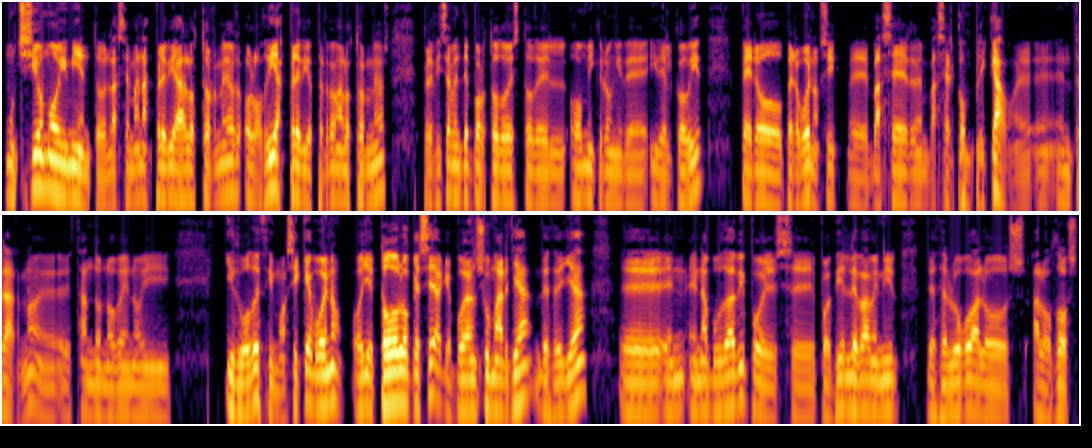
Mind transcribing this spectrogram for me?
muchísimo movimiento en las semanas previas a los torneos, o los días previos, perdón, a los torneos, precisamente por todo esto del Omicron y, de, y del COVID, pero, pero bueno, sí, eh, va a ser, va a ser complicado entrar, ¿no? estando noveno y, y duodécimo. Así que bueno, oye, todo lo que sea que puedan sumar ya, desde ya, en, en, Abu Dhabi, pues, pues bien le va a venir desde luego a los, a los dos.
